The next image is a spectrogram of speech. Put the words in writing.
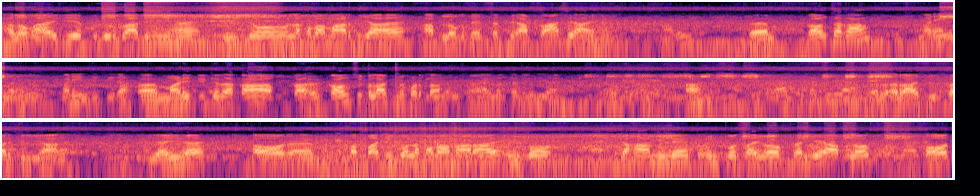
हेलो भाई ये बुज़ुर्ग आदमी हैं इनको लकवा मार दिया है। आप लोग देख सकते हैं आप कहाँ से आए हैं? अ, कौन सा गाँव? मढ़ी मढ़ी माड़ी तितेरा। कहाँ कौन सी ब्लॉक में पड़ता है? हाँ? र- रायपुर करचिलियान यही है। और पप्पा जी को लकवा मारा है इनको जहाँ मिले तो इनको सहयोग करिए आप लोग। बहुत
